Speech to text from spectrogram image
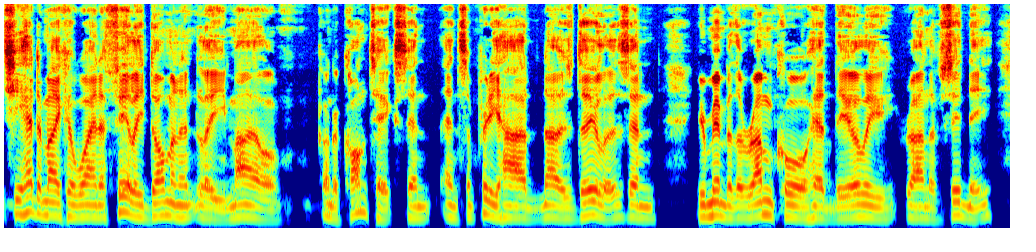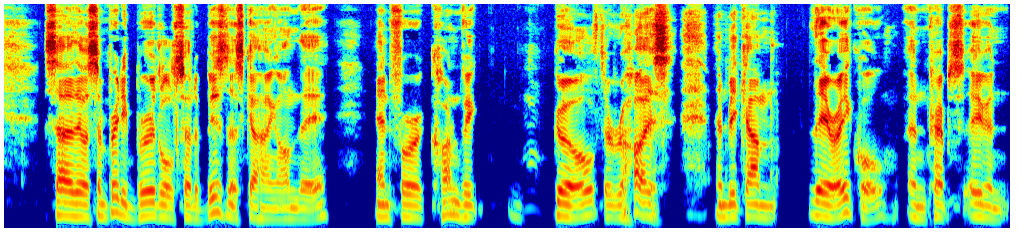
She had to make her way in a fairly dominantly male kind of context and, and some pretty hard nosed dealers. And you remember the Rum Corps had the early run of Sydney. So there was some pretty brutal sort of business going on there. And for a convict girl to rise and become their equal and perhaps even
